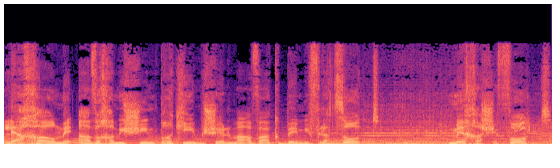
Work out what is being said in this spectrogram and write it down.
לאחר 150 פרקים של מאבק במפלצות, מכשפות,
